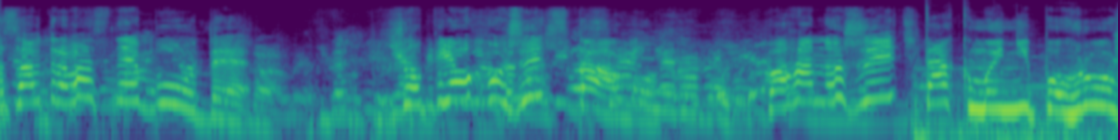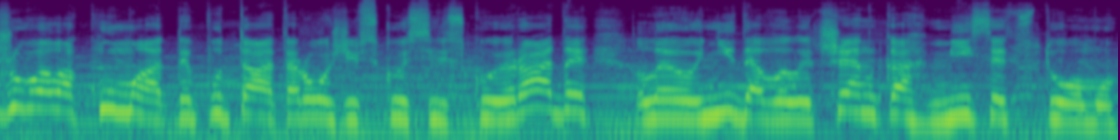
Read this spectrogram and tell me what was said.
А завтра вас не буде. Щоб плохо жити стало. Погано жити. Так мені погрожувала кума депутата Рожівської сільської ради Леоніда Величенка місяць тому.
